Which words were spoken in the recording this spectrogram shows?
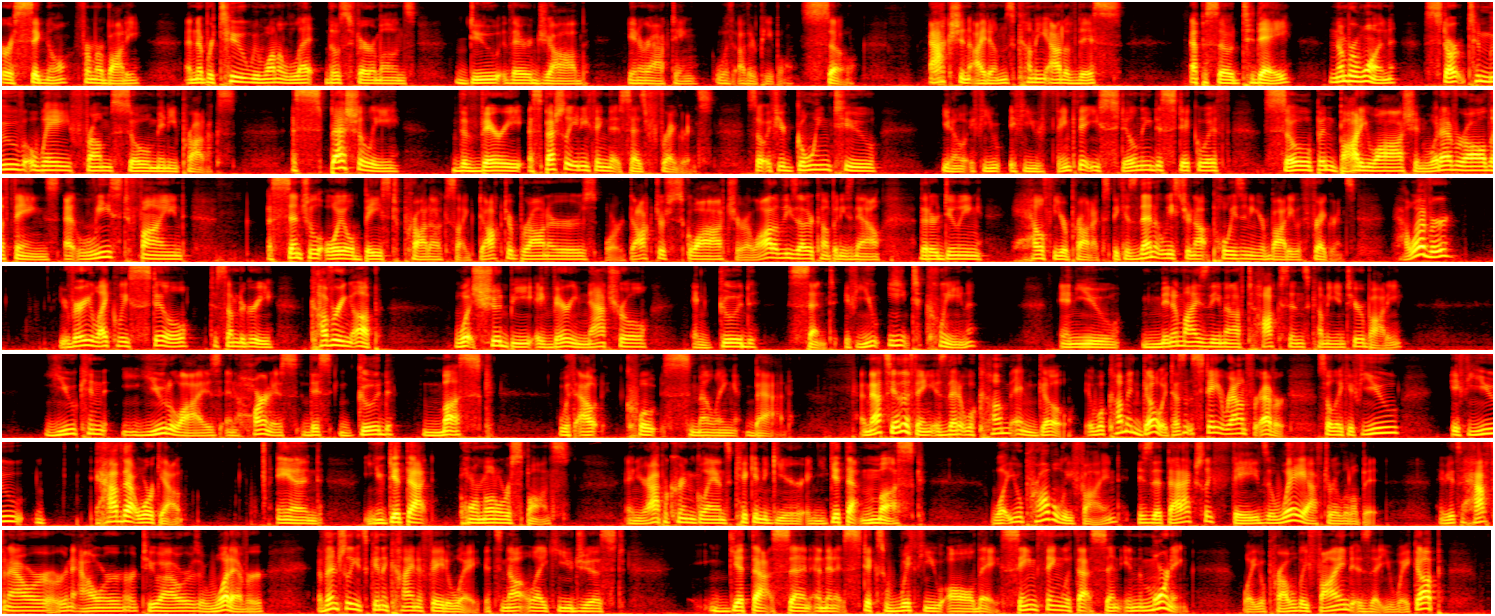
or a signal from our body. And number two, we want to let those pheromones do their job interacting with other people. So, action items coming out of this episode today. Number one, start to move away from so many products, especially the very, especially anything that says fragrance. So if you're going to, you know, if you if you think that you still need to stick with soap and body wash and whatever all the things, at least find essential oil based products like Dr. Bronner's or Dr. Squatch or a lot of these other companies now that are doing healthier products because then at least you're not poisoning your body with fragrance. However, you're very likely still, to some degree, covering up what should be a very natural and good scent. If you eat clean and you minimize the amount of toxins coming into your body, you can utilize and harness this good musk without, quote, smelling bad. And that's the other thing is that it will come and go. It will come and go. It doesn't stay around forever. So like if you if you have that workout and you get that hormonal response and your apocrine glands kick into gear and you get that musk, what you'll probably find is that that actually fades away after a little bit. Maybe it's a half an hour or an hour or two hours or whatever. Eventually, it's going to kind of fade away. It's not like you just get that scent and then it sticks with you all day. Same thing with that scent in the morning. What you'll probably find is that you wake up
